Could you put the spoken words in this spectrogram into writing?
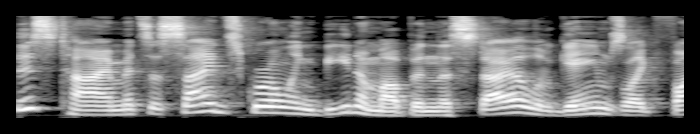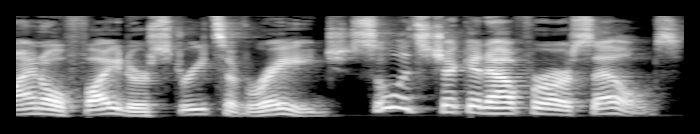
This time, it's a side scrolling beat 'em up in the style of games like Final Fight or Streets of Rage, so let's check it out for ourselves.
